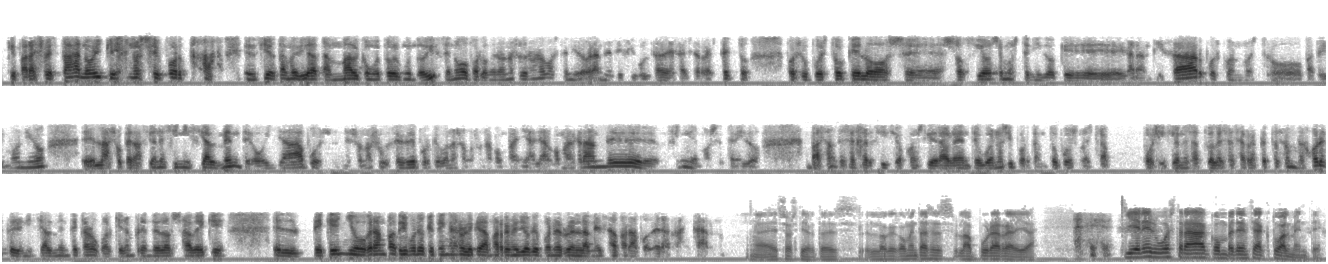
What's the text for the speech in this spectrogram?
que para eso está, ¿no? Y que no se porta en cierta medida tan mal como todo el mundo dice, ¿no? Por lo menos nosotros no hemos tenido grandes dificultades a ese respecto. Por supuesto que los eh, socios hemos tenido que garantizar, pues con nuestro patrimonio, eh, las operaciones inicialmente. Hoy ya, pues eso no sucede porque, bueno, somos una compañía de algo más grande, en fin, hemos tenido bastantes ejercicios considerablemente buenos y, por tanto, pues nuestras posiciones actuales a ese respecto son mejores, pero inicialmente, claro, cualquier emprendedor sabe que el pequeño o gran patrimonio que tenga no le queda más remedio que ponerlo en la mesa para poder arrancar. Ah, eso es cierto, es lo que comentas es la pura realidad. ¿Quién es vuestra competencia actualmente?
